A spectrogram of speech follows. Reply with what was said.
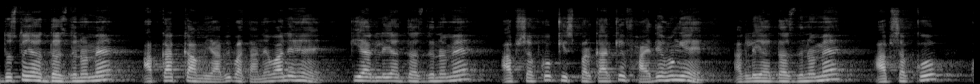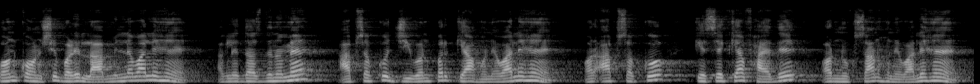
दोस्तों, यह दस दिनों में आपका कामयाबी बताने वाले हैं कि अगले यह दस दिनों में आप सबको किस प्रकार के फ़ायदे होंगे। अगले यह दस दिनों में आप सबको कौन कौन से बड़े लाभ मिलने वाले हैं। अगले दस दिनों में आप सबको जीवन पर क्या होने वाले हैं और आप सबको कैसे क्या फ़ायदे और नुकसान होने वाले हैं।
